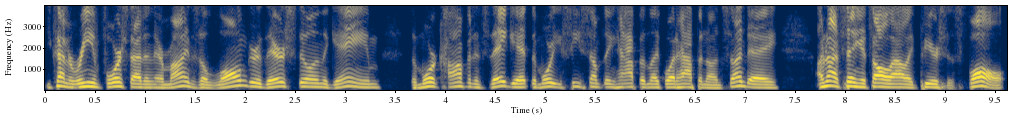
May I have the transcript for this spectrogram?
you kind of reinforce that in their minds. The longer they're still in the game, the more confidence they get, the more you see something happen like what happened on Sunday. I'm not saying it's all Alec Pierce's fault.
